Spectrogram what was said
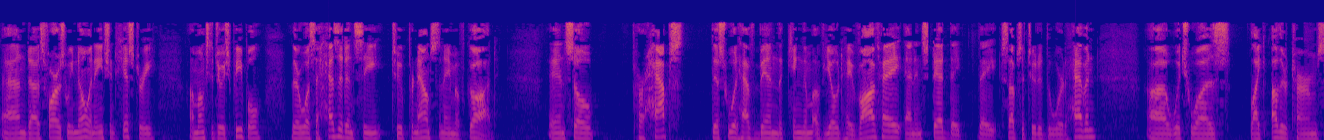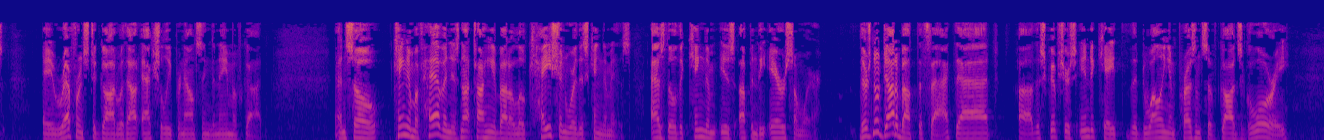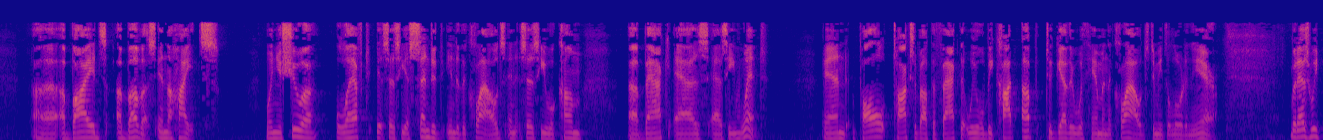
and as far as we know in ancient history amongst the Jewish people, there was a hesitancy to pronounce the name of God. And so perhaps this would have been the kingdom of Yod He Vav He, and instead they, they substituted the word heaven, uh, which was, like other terms, a reference to God without actually pronouncing the name of God. And so, kingdom of heaven is not talking about a location where this kingdom is, as though the kingdom is up in the air somewhere. There's no doubt about the fact that uh, the scriptures indicate the dwelling and presence of God's glory uh, abides above us in the heights. When Yeshua left, it says he ascended into the clouds, and it says he will come uh, back as as he went. And Paul talks about the fact that we will be caught up together with him in the clouds to meet the Lord in the air. But as we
